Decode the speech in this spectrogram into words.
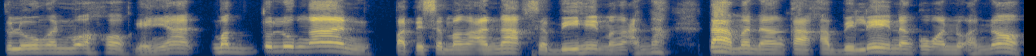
Tulungan mo ako, ganyan. Magtulungan. Pati sa mga anak, sabihin, mga anak, tama na ang kakabili ng kung ano-ano.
